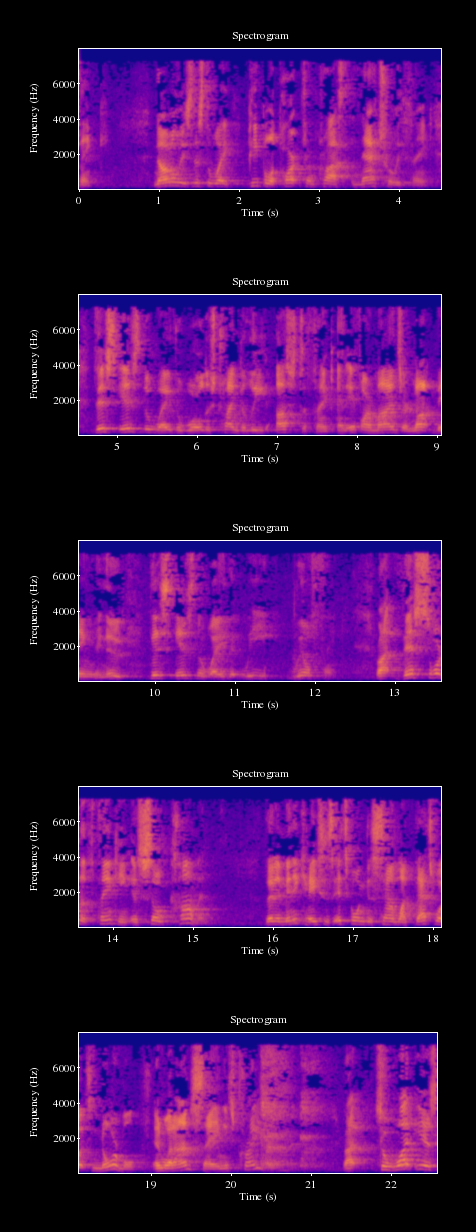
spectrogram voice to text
think. Not only is this the way people apart from Christ naturally think, this is the way the world is trying to lead us to think. And if our minds are not being renewed, this is the way that we will think. Right? This sort of thinking is so common that in many cases it's going to sound like that's what's normal and what I'm saying is crazy. Right? So what is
